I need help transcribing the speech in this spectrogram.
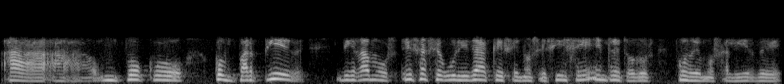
a, un poco compartir, digamos, esa seguridad que se nos exige, entre todos podemos salir de,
